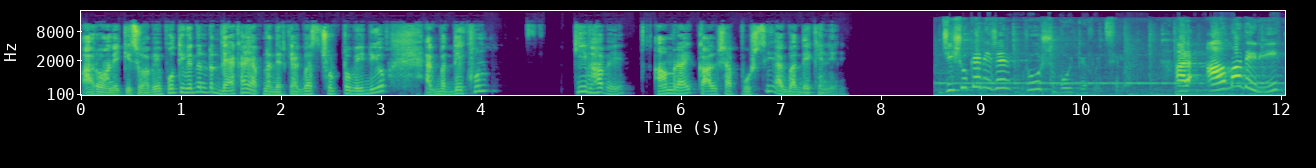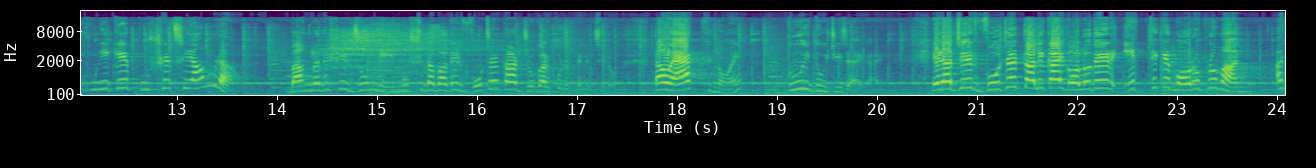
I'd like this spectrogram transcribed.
আরও অনেক কিছু হবে। প্রতিবেদনটা দেখাই আপনাদেরকে একবার ছোট্ট ভিডিও। একবার দেখুন কীভাবে আমরা এই কালসাপ পুষছি, একবার দেখে নিন। যিশুকে নিজের ক্রুশ বইতে হয়েছিল। আর আমাদেরই খুনিকে পুষেছি আমরা? বাংলাদেশের জঙ্গি মুর্শিদাবাদের ভোটার কার্ড জোগাড় করে ফেলেছিল। তাও এক নয় দুই দুইটি জায়গায়। এ রাজ্যের ভোটার তালিকায় গলদের এর থেকে বড় প্রমাণ আর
